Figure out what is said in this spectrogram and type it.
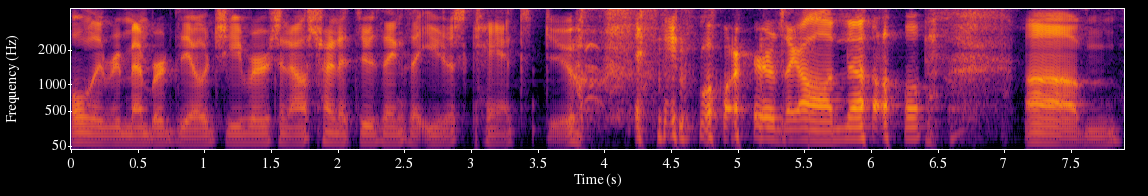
only remembered the OG version. I was trying to do things that you just can't do anymore. It's like, oh no. Um,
